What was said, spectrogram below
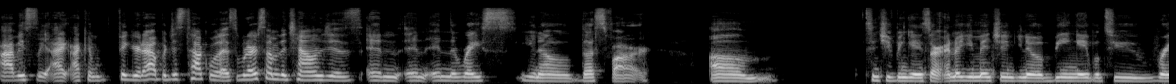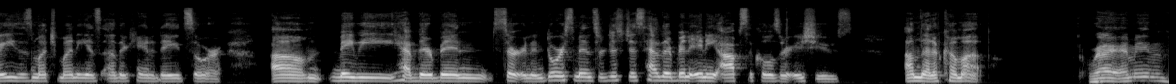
obviously I, I can figure it out but just talk with us what are some of the challenges in in in the race you know thus far um since you've been getting started i know you mentioned you know being able to raise as much money as other candidates or um maybe have there been certain endorsements or just just have there been any obstacles or issues um that have come up Right. I mean,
